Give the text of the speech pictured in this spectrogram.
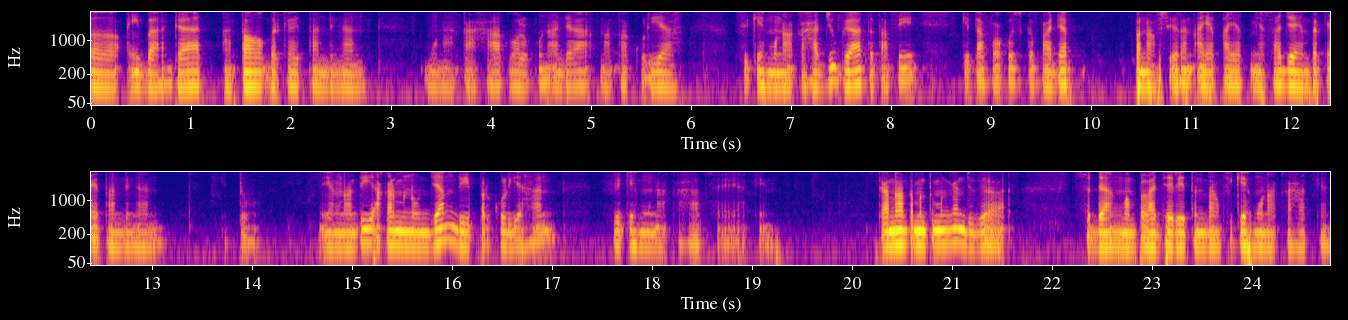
e, ibadat atau berkaitan dengan munakahat walaupun ada mata kuliah fikih munakahat juga tetapi kita fokus kepada penafsiran ayat-ayatnya saja yang berkaitan dengan itu. Yang nanti akan menunjang di perkuliahan fikih munakahat saya yakin. Karena teman-teman kan juga sedang mempelajari tentang fikih munakahat kan.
